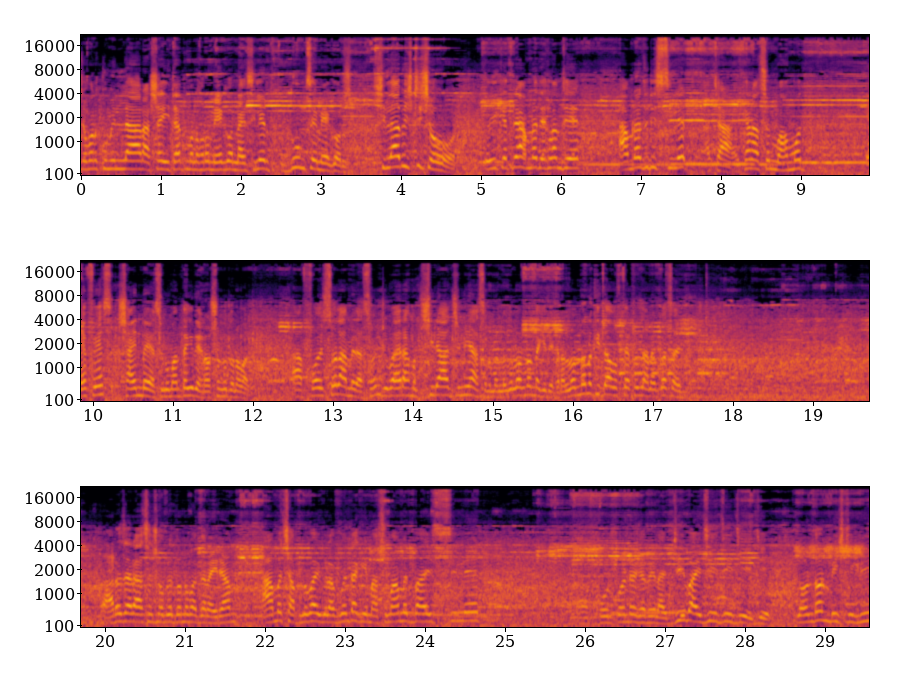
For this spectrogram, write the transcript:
যেমন কুমিল্লা রাজশাহী ইটাত মনে করো মেঘর নাই সিলেট দুমছে মেঘর শিলাবৃষ্টি শহর তো এই ক্ষেত্রে আমরা দেখলাম যে আমরা যদি সিলেট আচ্ছা এখানে আসুন মোহাম্মদ এফ এস শাহিন ভাই আছেন, ওমান থেকে দেখেন, অসংখ্য ধন্যবাদ। ফয়সল আহমেদ আছেন, জুবাইর আহমদ, সিরাজ মিয়া আমার লগে লন্ডন থেকে দেখেন লন্ডনও কিন্তু অবস্থা একটু জানার কথা আরও যারা আছে সবাই ধন্যবাদ জানাই, রাম আহমেদ সাপলু ভাই গোলাপগঞ্জ থাকি মাসুম আহমেদ ভাই, সিলেট ফোর পয়েন্ট এগারো লাইভ জি ভাই, জি জি জি জি। লন্ডন বিশ ডিগ্রি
